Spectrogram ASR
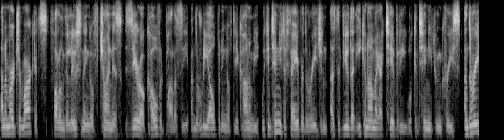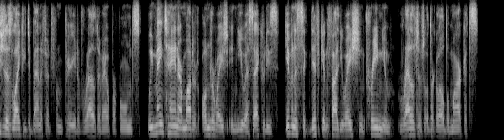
and emerging markets. Following the loosening of China's zero COVID policy and the reopening of the economy, we continue to favour the region as the view that economic activity will continue to increase and the region is likely to benefit from a period of relative outperformance performance. We maintain our moderate underweight in US equities, given a significant valuation premium relative to other global markets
